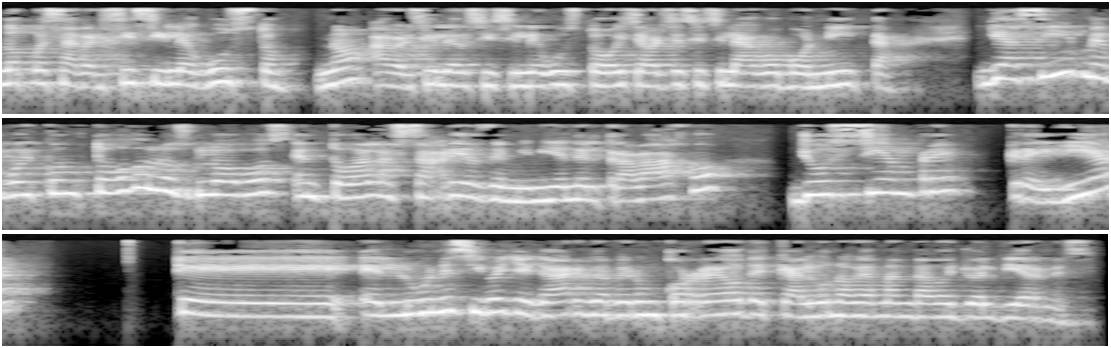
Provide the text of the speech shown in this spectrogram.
no, pues a ver si sí le gusto, ¿no? A ver si le, si, si le gustó y a ver si sí si le hago bonita. Y así me voy con todos los globos en todas las áreas de mi vida. En el trabajo, yo siempre creía que el lunes iba a llegar y iba a haber un correo de que algo no había mandado yo el viernes.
